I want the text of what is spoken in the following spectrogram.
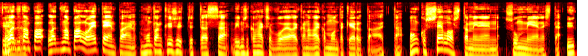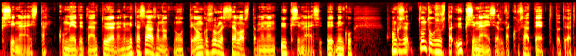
Kyllä. Laitetaan, pa- laitetaan pallo eteenpäin. Multa on kysytty tässä viimeisen kahdeksan vuoden aikana aika monta kertaa, että onko selostaminen sun mielestä yksinäistä, kun mietitään työnä, niin mitä sä sanot Nuutti? Onko sulle selostaminen yksinäis, niin kuin, onko se, tuntuuko susta yksinäiseltä, kun sä teet tuota työtä?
